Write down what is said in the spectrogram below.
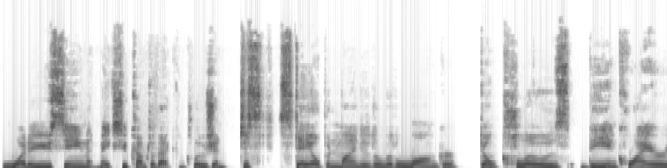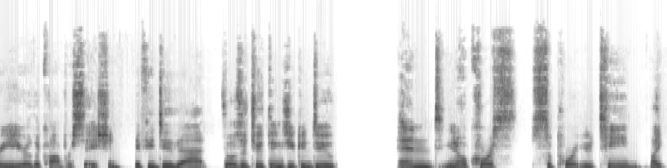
What are you seeing that makes you come to that conclusion? Just stay open minded a little longer. Don't close the inquiry or the conversation. If you do that those are two things you can do. And you know of course support your team. Like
